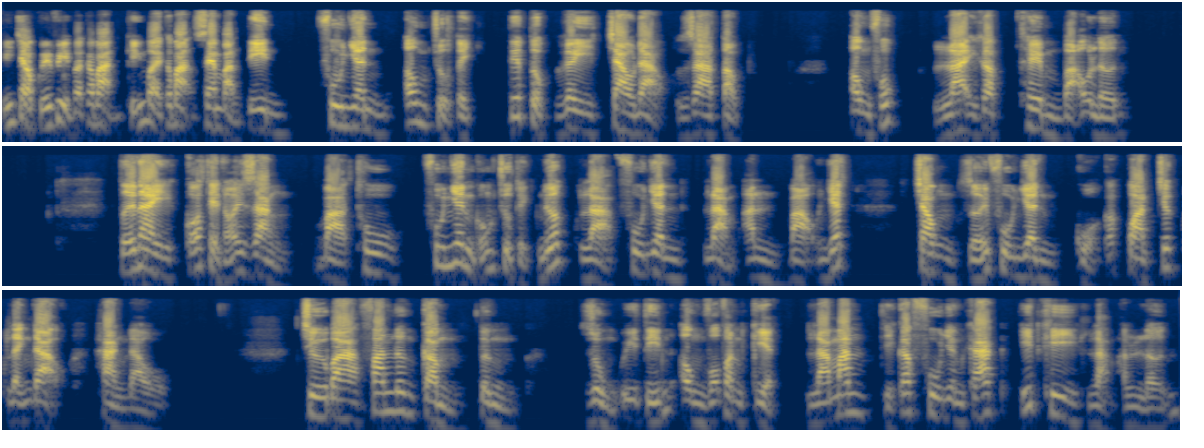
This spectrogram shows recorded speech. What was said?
Kính chào quý vị và các bạn, kính mời các bạn xem bản tin Phu nhân ông Chủ tịch tiếp tục gây trao đảo gia tộc. Ông Phúc lại gặp thêm bão lớn. Tới nay có thể nói rằng bà Thu, phu nhân của ông Chủ tịch nước là phu nhân làm ăn bạo nhất trong giới phu nhân của các quan chức lãnh đạo hàng đầu. Trừ bà Phan Lương Cầm từng dùng uy tín ông Võ Văn Kiệt làm ăn thì các phu nhân khác ít khi làm ăn lớn.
